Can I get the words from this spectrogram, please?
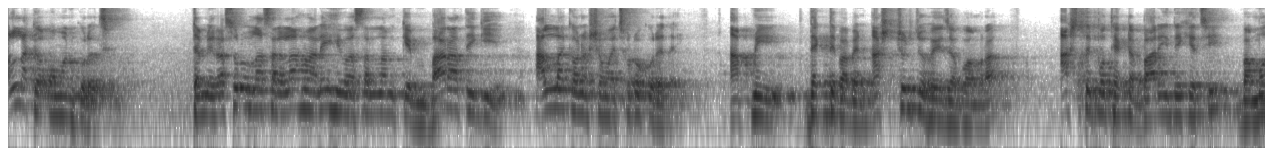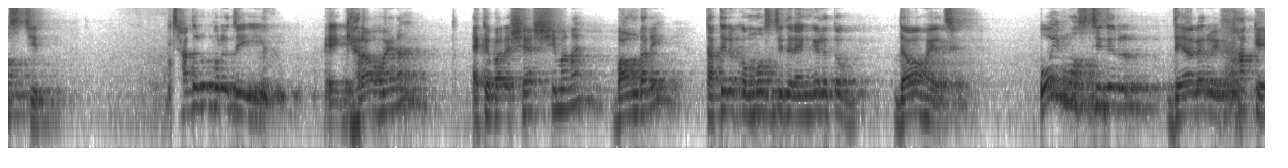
আল্লাহকে অপমান করেছে। তেমনি রাসুল্লাহ সাল্লাহ আলহি ওয়াসাল্লামকে বাড়াতে গিয়ে আল্লাহকে অনেক সময় ছোট করে দেয়। আপনি দেখতে পাবেন, আশ্চর্য হয়ে যাব আমরা। আসতে পথে একটা বাড়ি দেখেছি বা মসজিদ। ছাদের উপরে যেই ঘেরাও হয় না, একেবারে শেষ সীমানায়, বাউন্ডারি, তাতে এরকম মসজিদের অ্যাঙ্গেলে তো দেওয়া হয়েছে। ওই মসজিদের দেয়ালের ওই ফাঁকে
